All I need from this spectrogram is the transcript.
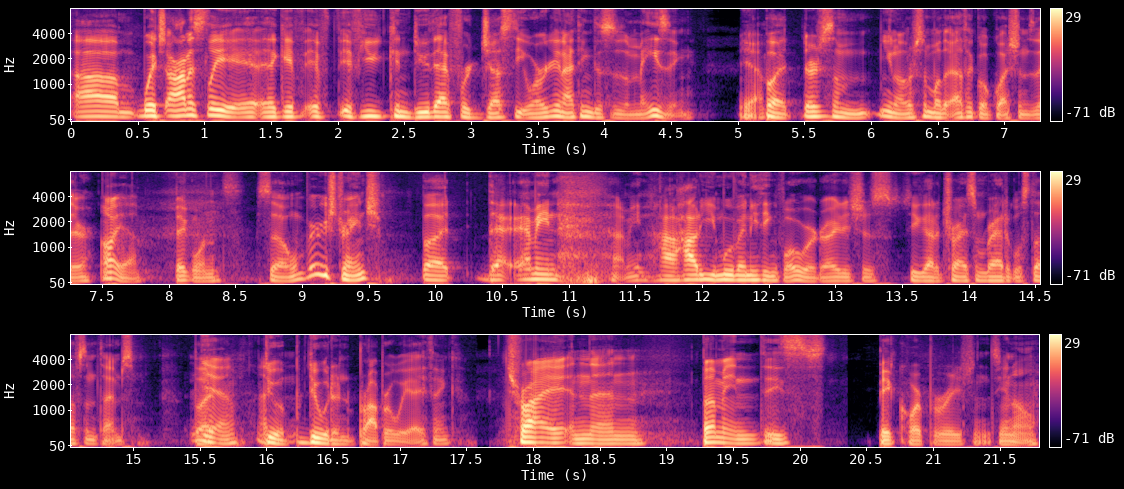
Um, which honestly, like if, if if you can do that for just the organ, I think this is amazing. Yeah. But there's some, you know, there's some other ethical questions there. oh yeah, big ones. So very strange. But that I mean, I mean, how, how do you move anything forward, right? It's just you got to try some radical stuff sometimes. But Yeah, do it do it in the proper way, I think. Try it and then, but I mean these big corporations, you know,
